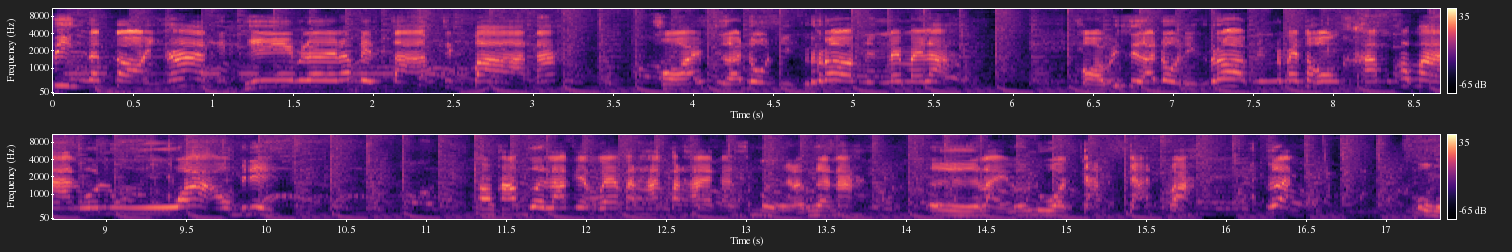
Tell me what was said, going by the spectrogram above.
ซิ่งกันต่ออีกห้าสิบทีไปเลยนะเป็นสามสิบบาทนะ ขอให้เสือโดดอีกรอบหนึ่งได้ไหมล่ะ ขอพี่เสือโดดอีกรอบหนึ่งได้ไหมทองคำก็มารัวๆเอาไปดิทองคำเพื่อนรักยังแวะมาทักมาทายกันเสมอนะเพื่อนนะเออไหลรัวๆจัดจัดๆว่ะเพื่อนโอ้โห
